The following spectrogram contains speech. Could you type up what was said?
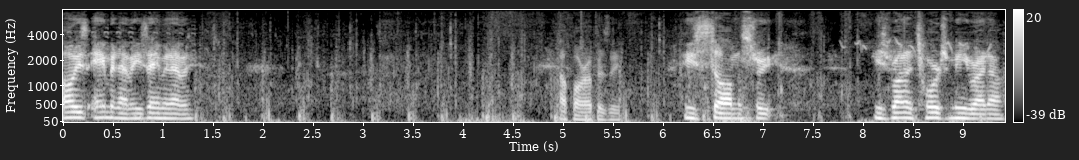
Oh, he's aiming at me. He's aiming at me. How far up is he? He's still on the street. He's running towards me right now.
